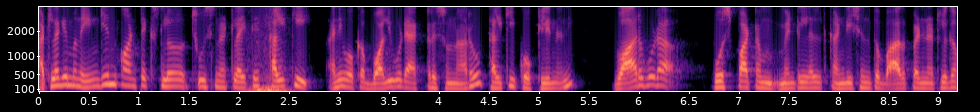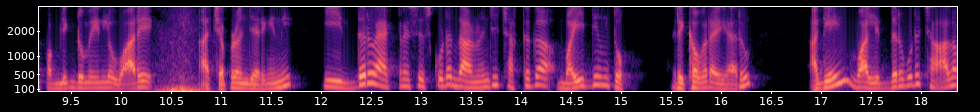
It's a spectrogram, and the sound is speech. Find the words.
అట్లాగే మన ఇండియన్ కాంటెక్స్లో చూసినట్లయితే కల్కి అని ఒక బాలీవుడ్ యాక్ట్రెస్ ఉన్నారు కల్కి కోక్లిన్ అని. వారు కూడా పోస్ట్ పార్టమ్ మెంటల్ హెల్త్ కండిషన్తో బాధపడినట్లుగా పబ్లిక్ డొమైన్లో వారే చెప్పడం జరిగింది. ఈ ఇద్దరు యాక్ట్రెసెస్ కూడా దాని నుంచి చక్కగా వైద్యంతో రికవర్ అయ్యారు. అగైన్ వాళ్ళిద్దరు కూడా చాలా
